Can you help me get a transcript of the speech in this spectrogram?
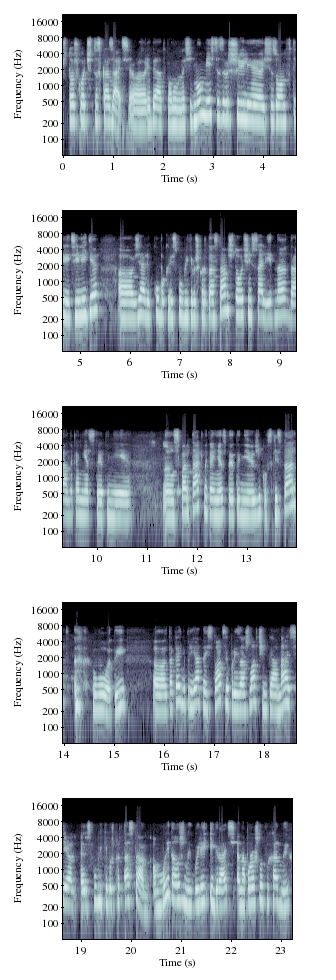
что ж хочется сказать. Ребята, по-моему, на седьмом месте завершили сезон в третьей лиге. Взяли Кубок Республики Башкортостан, что очень солидно. Да, наконец-то это не Спартак, наконец-то это не Жуковский старт. Вот. И Э, такая неприятная ситуация произошла в чемпионате Республики Башкортостан. Мы должны были играть на прошлых выходных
